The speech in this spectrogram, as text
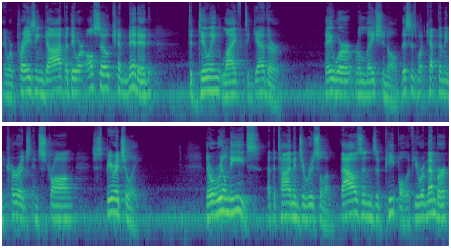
they were praising God, but they were also committed to doing life together. They were relational. This is what kept them encouraged and strong spiritually. There were real needs at the time in Jerusalem. Thousands of people, if you remember,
